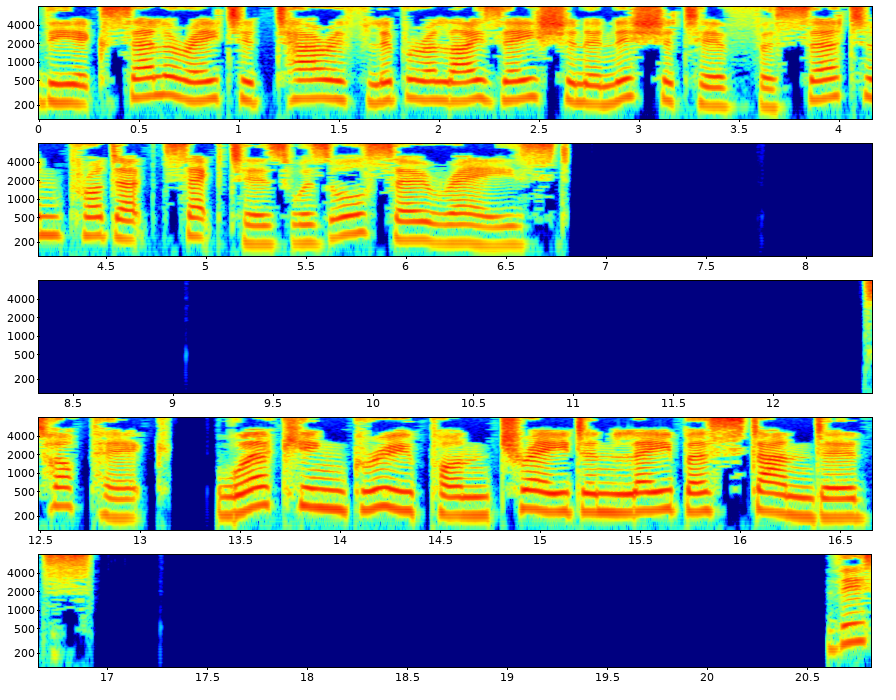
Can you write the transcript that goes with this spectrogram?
The Accelerated Tariff Liberalization Initiative for certain product sectors was also raised. Topic: Working Group on Trade and Labor Standards This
